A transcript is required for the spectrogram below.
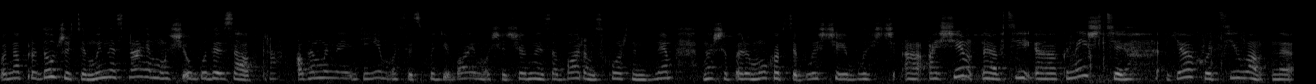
Вона продовжується. Ми не знаємо, що буде завтра, але ми надіємося, сподіваємося, що незабаром з кожним днем наша перемога все ближче і ближче. А, ще е, в цій е, книжці я хотіла е,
